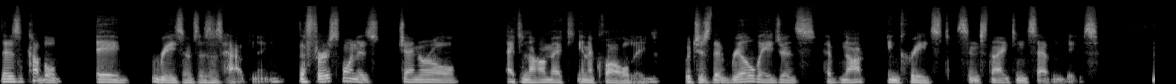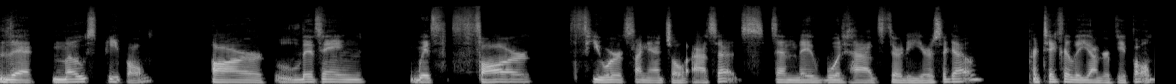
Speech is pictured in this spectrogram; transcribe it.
There's a couple big reasons this is happening. The first one is general economic inequality, which is that real wages have not increased since the 1970s. That most people are living with far fewer financial assets than they would have 30 years ago, particularly younger people.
